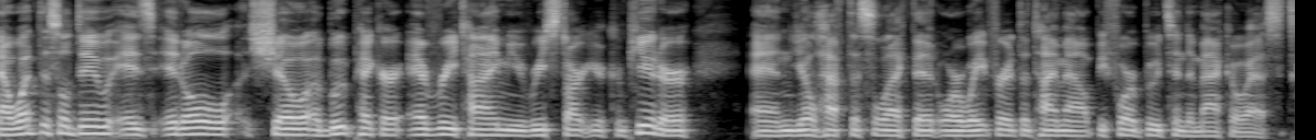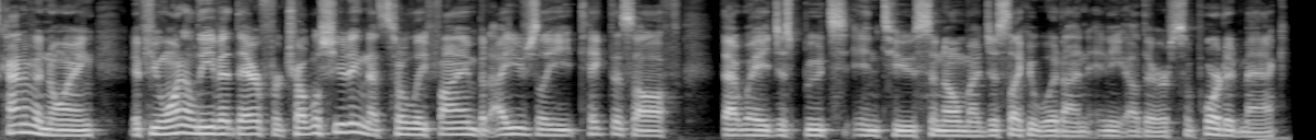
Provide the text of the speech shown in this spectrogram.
Now what this will do is it'll show a boot picker every time you restart your computer and you'll have to select it or wait for it to time out before it boots into Mac OS. It's kind of annoying. If you want to leave it there for troubleshooting, that's totally fine, but I usually take this off. That way it just boots into Sonoma just like it would on any other supported Mac.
